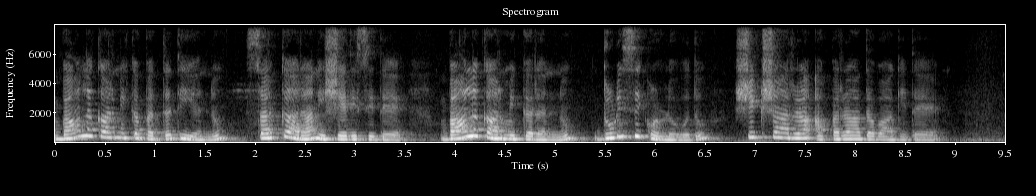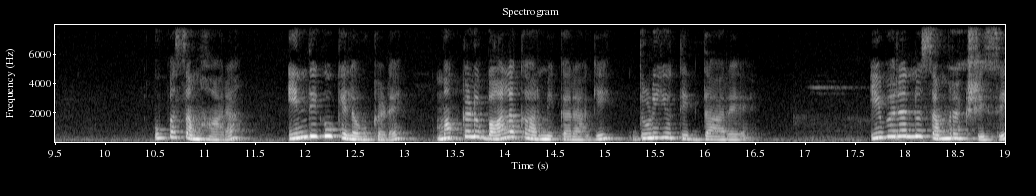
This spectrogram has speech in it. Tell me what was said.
ಬಾಲಕಾರ್ಮಿಕ ಪದ್ಧತಿಯನ್ನು ಸರ್ಕಾರ ನಿಷೇಧಿಸಿದೆ. ಬಾಲಕಾರ್ಮಿಕರನ್ನು ದುಡಿಸಿಕೊಳ್ಳುವುದು ಶಿಕ್ಷಾರ್ಹ ಅಪರಾಧವಾಗಿದೆ. ಉಪಸಂಹಾರ, ಇಂದಿಗೂ ಕೆಲವು ಕಡೆ ಮಕ್ಕಳು ಬಾಲಕಾರ್ಮಿಕರಾಗಿ ದುಡಿಯುತ್ತಿದ್ದಾರೆ. ಇವರನ್ನು ಸಂರಕ್ಷಿಸಿ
